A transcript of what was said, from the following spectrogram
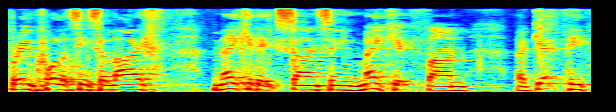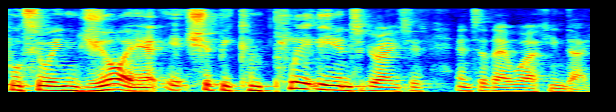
Bring quality to life, make it exciting, make it fun, uh, get people to enjoy it. It should be completely integrated into their working day.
